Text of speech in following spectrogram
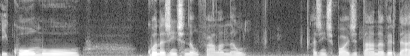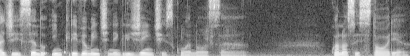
E como quando a gente não fala não, a gente pode estar, tá, na verdade, sendo incrivelmente negligentes com a nossa com a nossa história,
